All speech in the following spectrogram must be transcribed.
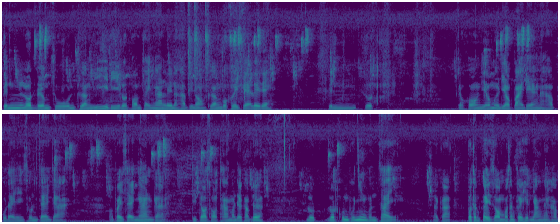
เป็นรถเดิมศูนย์เครื่องดีดีรถพร้อมใช้งานเลยนะครับ พี่น้องเครื่องบ่เคยแกะเลยเด้ เป็นรถเจ้าของเดียวมือเดียวป้ายแดงนะครับ ผู้ใดสนใจจะเอาไปใส่งานก็ติดต่อสอบถามมาเด้อครับเด้อรถรถคุณผู้ยิ่งเพิ่นใส่แล้วก็บ่ท่านเคยสอมบ่ท่านเคยเห็นหยังนะครับ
